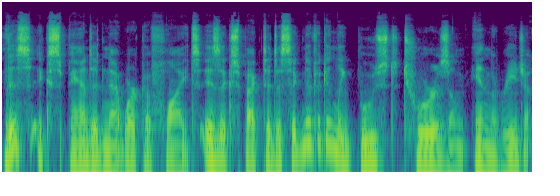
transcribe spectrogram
This expanded network of flights is expected to significantly boost tourism in the region.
